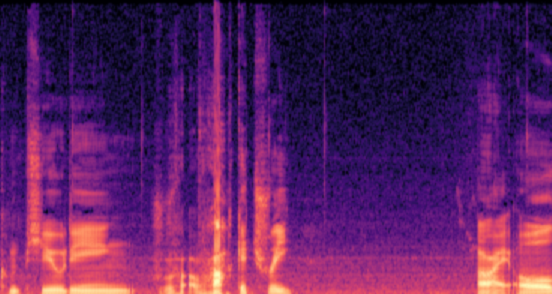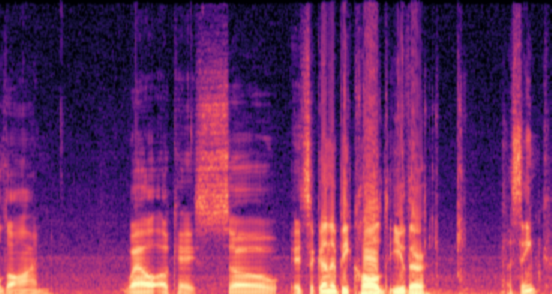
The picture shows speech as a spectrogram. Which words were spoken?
computing, rocketry. Alright, hold on. Well, okay, so it's going to be called either a sink.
